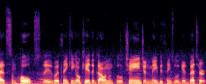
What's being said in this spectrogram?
had some hopes. They were thinking okay the government will change and maybe things will get better.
